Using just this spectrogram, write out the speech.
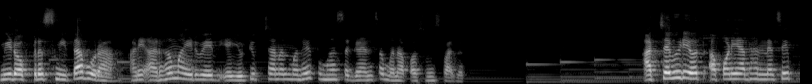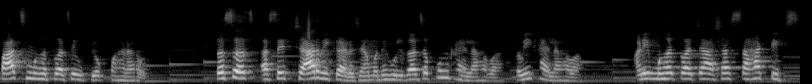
मी डॉक्टर स्मिता बोरा आणि अर्हम आयुर्वेद या यूट्यूब चॅनलमध्ये तुम्हा सगळ्यांचं मनापासून स्वागत. आजच्या व्हिडिओत आपण या धान्याचे पाच महत्त्वाचे उपयोग पाहणार आहोत. तसंच असे चार विकार ज्यामध्ये हुलगा जपून खायला हवा कमी खायला हवा आणि महत्त्वाच्या अशा सहा टिप्स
